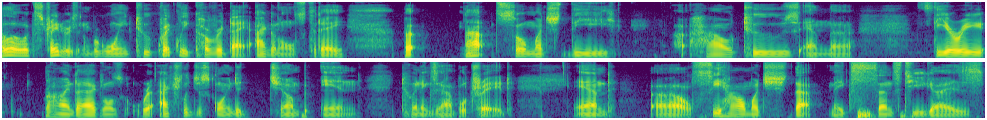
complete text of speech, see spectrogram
Hello X-Traders and we're going to quickly cover diagonals today but not so much the uh, how-tos and the theory behind diagonals. We're actually just going to jump in to an example trade. And uh, I'll see how much that makes sense to you guys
